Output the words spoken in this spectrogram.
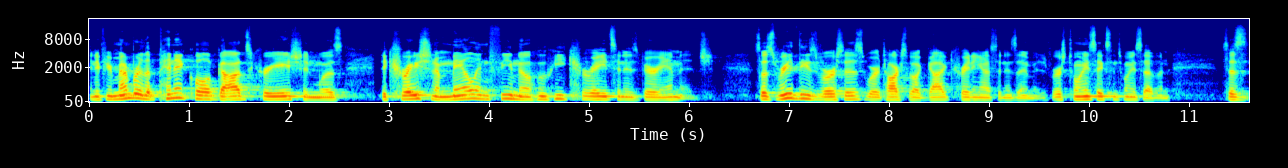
And if you remember, the pinnacle of God's creation was the creation of male and female who he creates in his very image. So let's read these verses where it talks about God creating us in his image. Verse 26 and 27 says,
